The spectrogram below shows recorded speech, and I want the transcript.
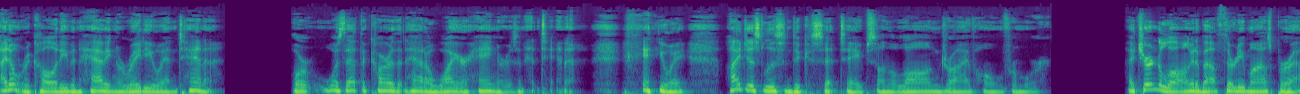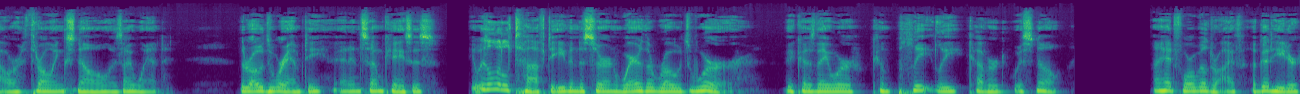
I don't recall it even having a radio antenna. Or was that the car that had a wire hanger as an antenna? anyway, I just listened to cassette tapes on the long drive home from work. I churned along at about 30 miles per hour, throwing snow as I went. The roads were empty, and in some cases, it was a little tough to even discern where the roads were because they were completely covered with snow. I had four wheel drive, a good heater,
